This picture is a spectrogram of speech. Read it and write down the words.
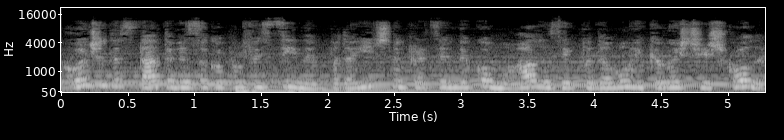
хочете стати високопрофесійним педагогічним працівником у галузі педагогіки вищої школи,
